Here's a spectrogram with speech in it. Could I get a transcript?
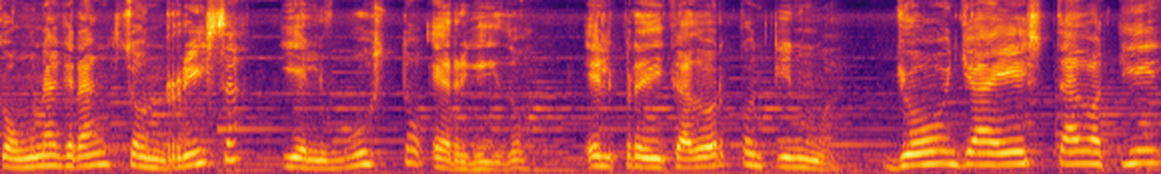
con una gran sonrisa y el busto erguido. El predicador continúa. Yo ya he estado aquí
